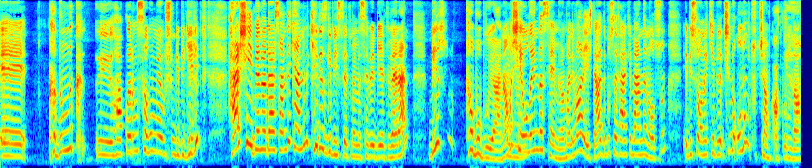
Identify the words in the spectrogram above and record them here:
e, kadınlık e, haklarımı savunmuyormuşum gibi gelip her şeyi ben ödersem de kendimi keriz gibi hissetmeme sebebiyet veren bir tabu bu yani. Ama şey olayını da sevmiyorum. Hani var ya işte hadi bu seferki benden olsun. E bir sonraki. Şimdi onu mu tutacağım aklımda?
